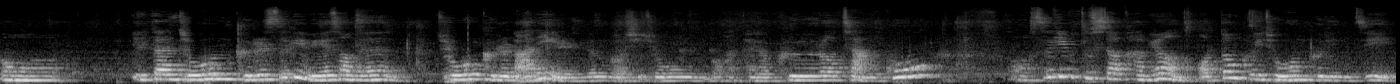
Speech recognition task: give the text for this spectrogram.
어, 일단 좋은 글을 쓰기 위해서는 좋은 글을 많이 읽는 것이 좋은 것 같아요. 그렇지 않고 어, 쓰기부터 시작하면 어떤 글이 좋은 글인지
